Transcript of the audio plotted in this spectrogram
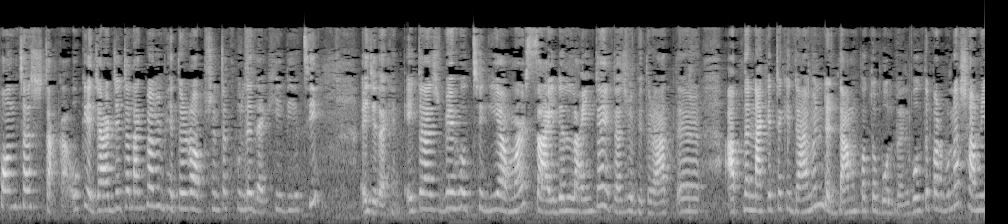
পঞ্চাশ টাকা। ওকে? যার যেটা লাগবে, আমি ভেতরের অপশনটা খুলে দেখিয়ে দিয়েছি। এই যে দেখেন, এটা আসবে হচ্ছে গিয়ে আমার সাইডের লাইনটা এটা আসবে ভেতরে। আপনার নাকেরটা কি ডায়মন্ডের দাম কত বলবেন? বলতে পারব না, স্বামী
